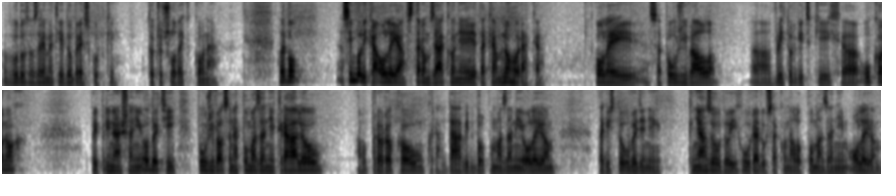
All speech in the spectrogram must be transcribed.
Budú to zrejme tie dobré skutky, to, čo človek koná. Lebo symbolika oleja v starom zákone je taká mnohoraká. Olej sa používal v liturgických úkonoch, pri prinášaní obeti. Používal sa na pomazanie kráľov alebo prorokov. Kráľ Dávid bol pomazaný olejom. Takisto uvedenie kňazov do ich úradu sa konalo pomazaním olejom.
